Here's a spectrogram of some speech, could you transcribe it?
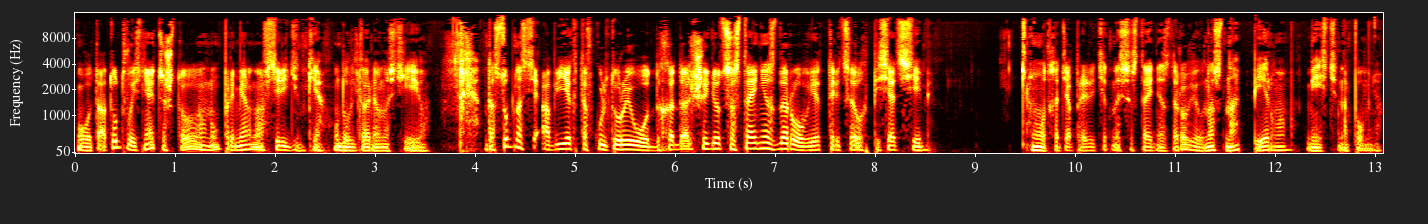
Вот. А тут выясняется, что ну, примерно в серединке удовлетворенности ее. Доступность объектов культуры и отдыха. Дальше идет состояние здоровья 3,57. Вот, хотя приоритетное состояние здоровья у нас на первом месте, напомню.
